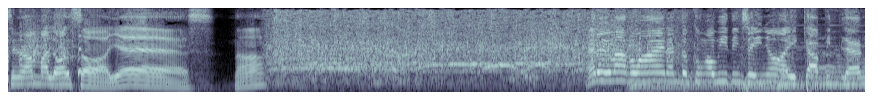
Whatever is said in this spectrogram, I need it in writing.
Si Ram Alonso, yes. No? Anyway mga kawain, ang kong awitin sa inyo ay kapit lang.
